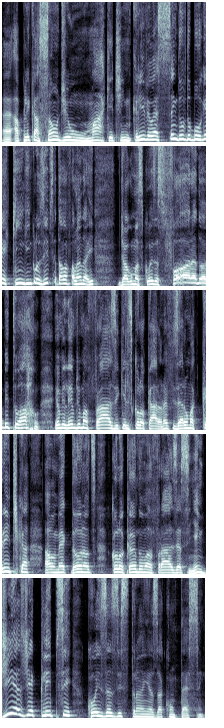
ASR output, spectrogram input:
é, aplicação de um marketing incrível é sem dúvida o Burger King. Inclusive, você estava falando aí de algumas coisas fora do habitual. Eu me lembro de uma frase que eles colocaram, né? Fizeram uma crítica ao McDonald's, colocando uma frase assim: Em dias de eclipse, coisas estranhas acontecem.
